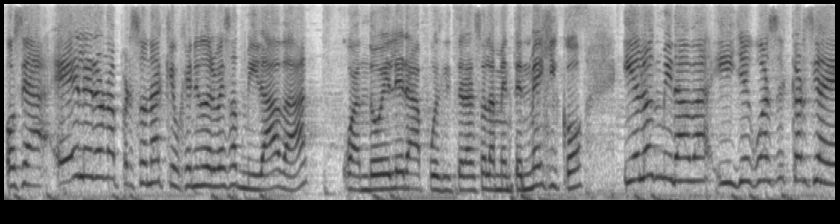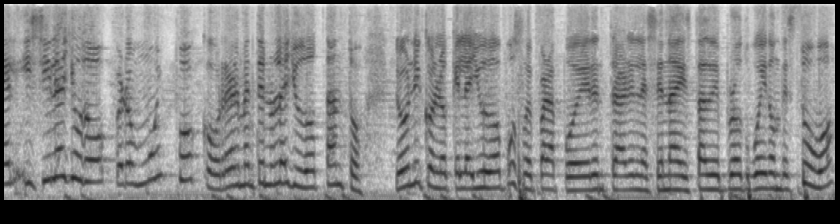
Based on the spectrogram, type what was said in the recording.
O sea, él era una persona que Eugenio Derbez admiraba cuando él era pues literal solamente en México y él lo admiraba y llegó a acercarse a él y sí le ayudó, pero muy poco, realmente no le ayudó tanto. Lo único en lo que le ayudó pues fue para poder entrar en la escena esta de Broadway donde estuvo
